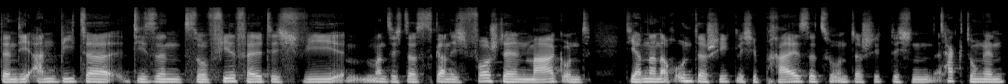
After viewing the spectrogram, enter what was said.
denn die Anbieter, die sind so vielfältig, wie man sich das gar nicht vorstellen mag. Und die haben dann auch unterschiedliche Preise zu unterschiedlichen Taktungen.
